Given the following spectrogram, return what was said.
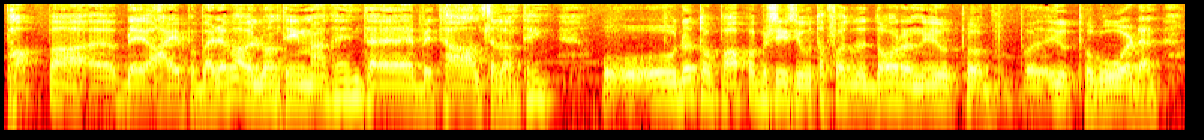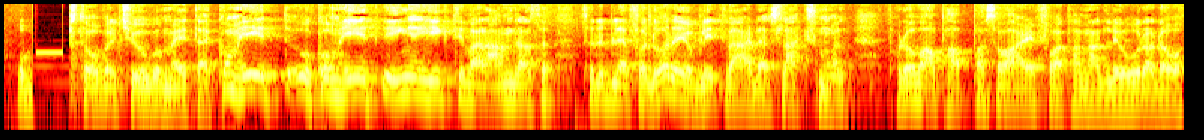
Pappa eh, blev arg på mig. Det var väl någonting man inte betalt eller någonting. Och, och, och då tog pappa precis utanför dörren ut på, på, ut på gården och stod väl 20 meter. Kom hit och kom hit. Ingen gick till varandra. Så, så det blev, för då hade det ju blivit världens slagsmål. För då var pappa så arg för att han hade lurat då.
